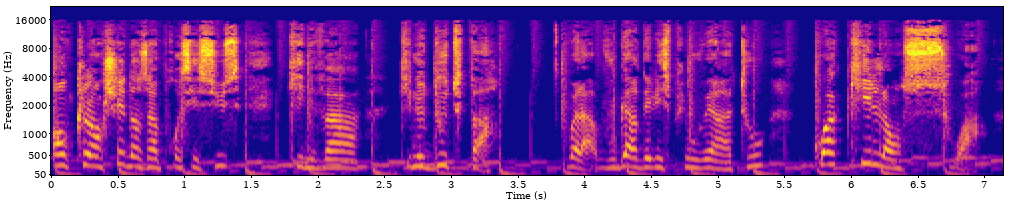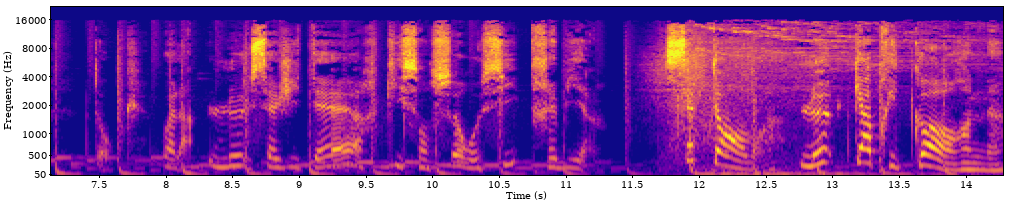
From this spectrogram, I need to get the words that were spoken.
enclenché dans un processus qui ne va, qui ne doute pas. Voilà, vous gardez l'esprit ouvert à tout, quoi qu'il en soit. Donc voilà, le Sagittaire qui s'en sort aussi très bien. Septembre, le Capricorne.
